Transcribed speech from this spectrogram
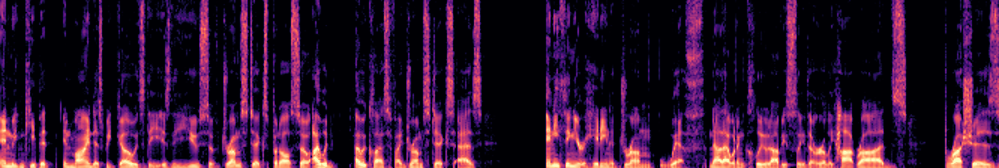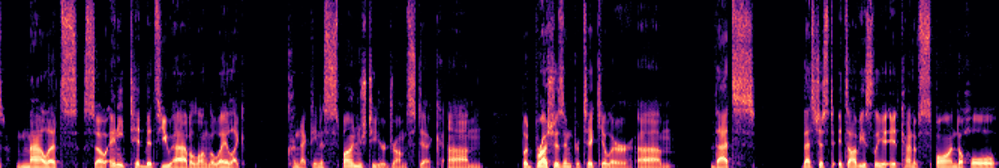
and we can keep it in mind as we go is the is the use of drumsticks, but also I would I would classify drumsticks as anything you're hitting a drum with. Now that would include obviously the early hot rods, brushes, mallets. So any tidbits you have along the way, like connecting a sponge to your drumstick. Um, but brushes in particular, um, that's that's just it's obviously it kind of spawned a whole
